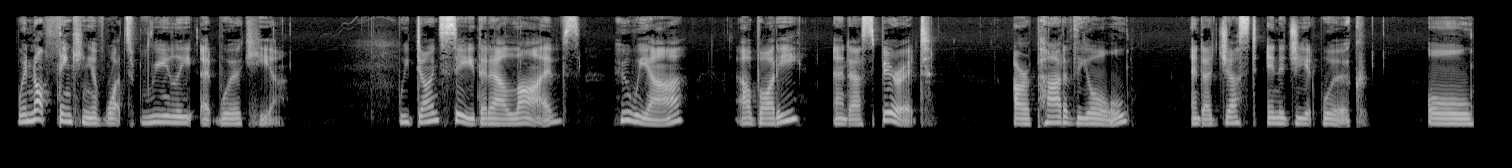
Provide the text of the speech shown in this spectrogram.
We're not thinking of what's really at work here. We don't see that our lives, who we are, our body, and our spirit are a part of the all and are just energy at work all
